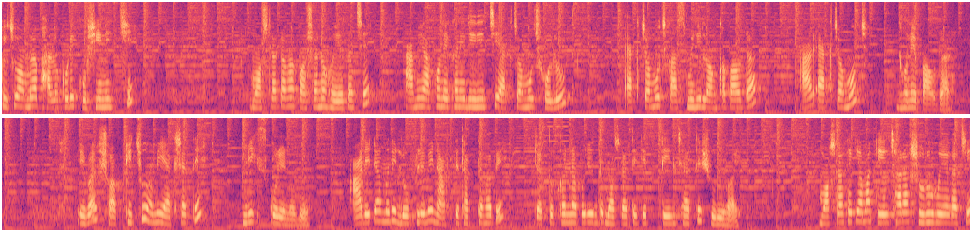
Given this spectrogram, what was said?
কিছু আমরা ভালো করে কষিয়ে নিচ্ছি। মশলাটা আমার কষানো হয়ে গেছে। আমি এখন এখানে দিয়ে দিচ্ছি এক চামচ হলুদ। এক চামচ কাশ্মীরি লঙ্কা পাউডার আর এক চামচ ধনে পাউডার। এবার সব কিছু আমি একসাথে মিক্স করে নেব। আর এটা আমাদের লো ফ্লেমে নাড়তে থাকতে হবে, যতক্ষণ না পর্যন্ত মশলা থেকে তেল ছাড়তে শুরু হয়। মশলা থেকে আমার তেল ছাড়া শুরু হয়ে গেছে।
